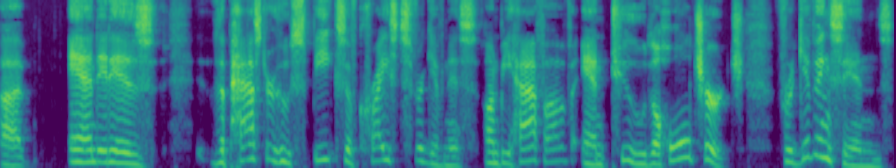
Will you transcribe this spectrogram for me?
Uh, and it is the pastor who speaks of Christ's forgiveness on behalf of and to the whole church, forgiving sins,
